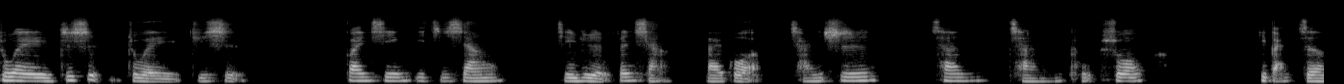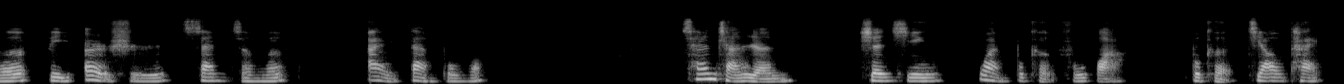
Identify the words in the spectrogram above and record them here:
诸位知识，诸位居士，关心一枝香，今日分享来过禅师参禅普说一百则第二十三则，爱淡泊。参禅人身心万不可浮华，不可骄态，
